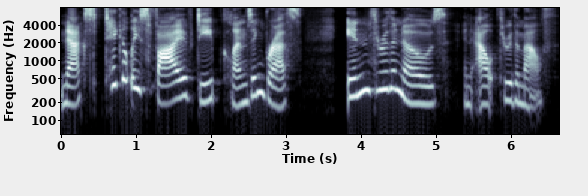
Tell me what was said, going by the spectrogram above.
Next, take at least five deep cleansing breaths in through the nose and out through the mouth.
